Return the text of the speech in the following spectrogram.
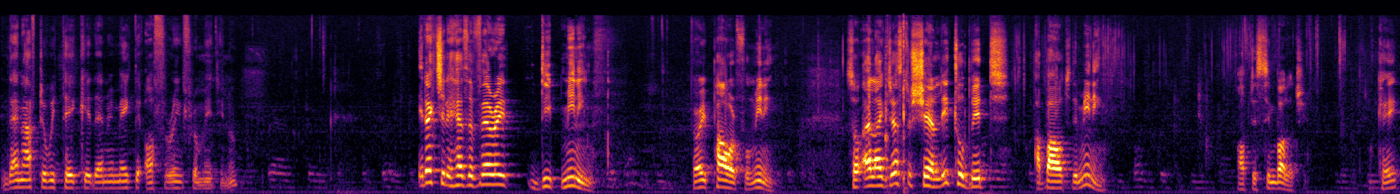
Then after we take it, then we make the offering from it. You know. It actually has a very deep meaning, very powerful meaning. So I like just to share a little bit about the meaning of the symbology. Okay?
